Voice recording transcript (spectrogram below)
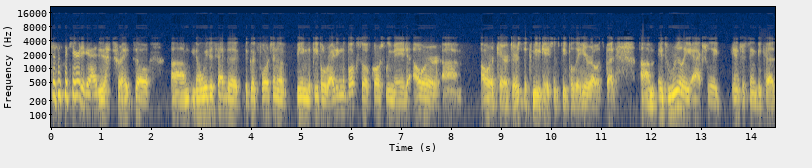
to the security guys. Yeah, that's right. So. Um, you know, we just had the, the good fortune of being the people writing the book. So, of course, we made our um, our characters, the communications people, the heroes. But um, it's really actually interesting because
